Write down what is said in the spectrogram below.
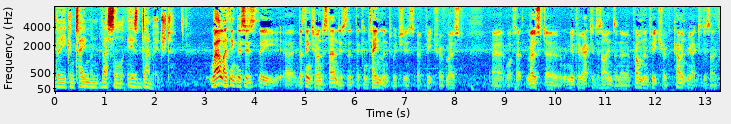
the containment vessel is damaged? Well, I think this is the uh, the thing to understand is that the containment, which is a feature of most uh, what's that, most uh, nuclear reactor designs and a prominent feature of current reactor designs,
